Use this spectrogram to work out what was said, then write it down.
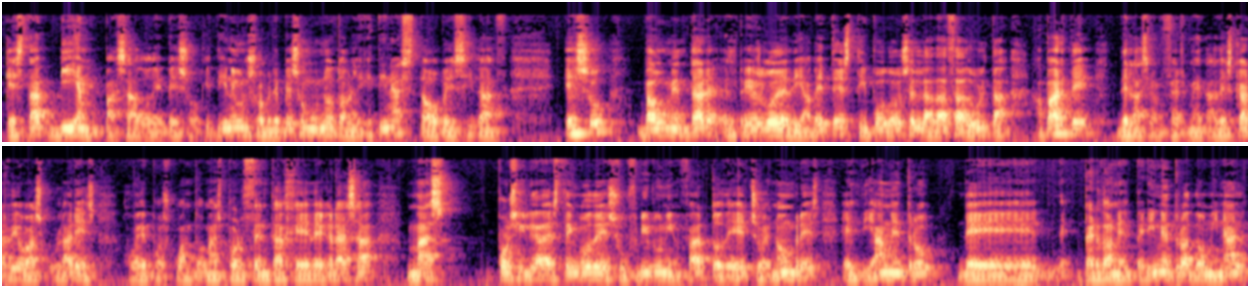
que está bien pasado de peso, que tiene un sobrepeso muy notable, que tiene hasta obesidad. Eso va a aumentar el riesgo de diabetes tipo 2 en la edad adulta, aparte de las enfermedades cardiovasculares. Joder, pues cuanto más porcentaje de grasa, más posibilidades tengo de sufrir un infarto. De hecho, en hombres el diámetro de, perdón, el perímetro abdominal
